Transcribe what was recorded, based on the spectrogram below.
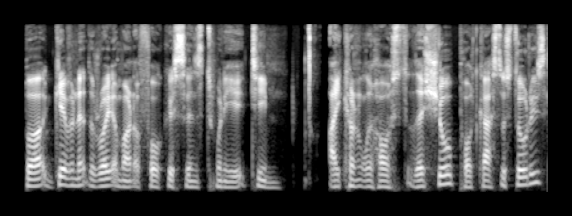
but given it the right amount of focus since 2018. I currently host this show, Podcaster Stories,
